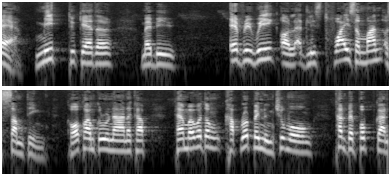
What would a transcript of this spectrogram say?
there meet together maybe every week or at least twice a month or something ขขอความกรุณานะครับแทนไว้ว่าต้องขับรถไปหนึ่งชั่วโมง ท่านไปพบกัน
